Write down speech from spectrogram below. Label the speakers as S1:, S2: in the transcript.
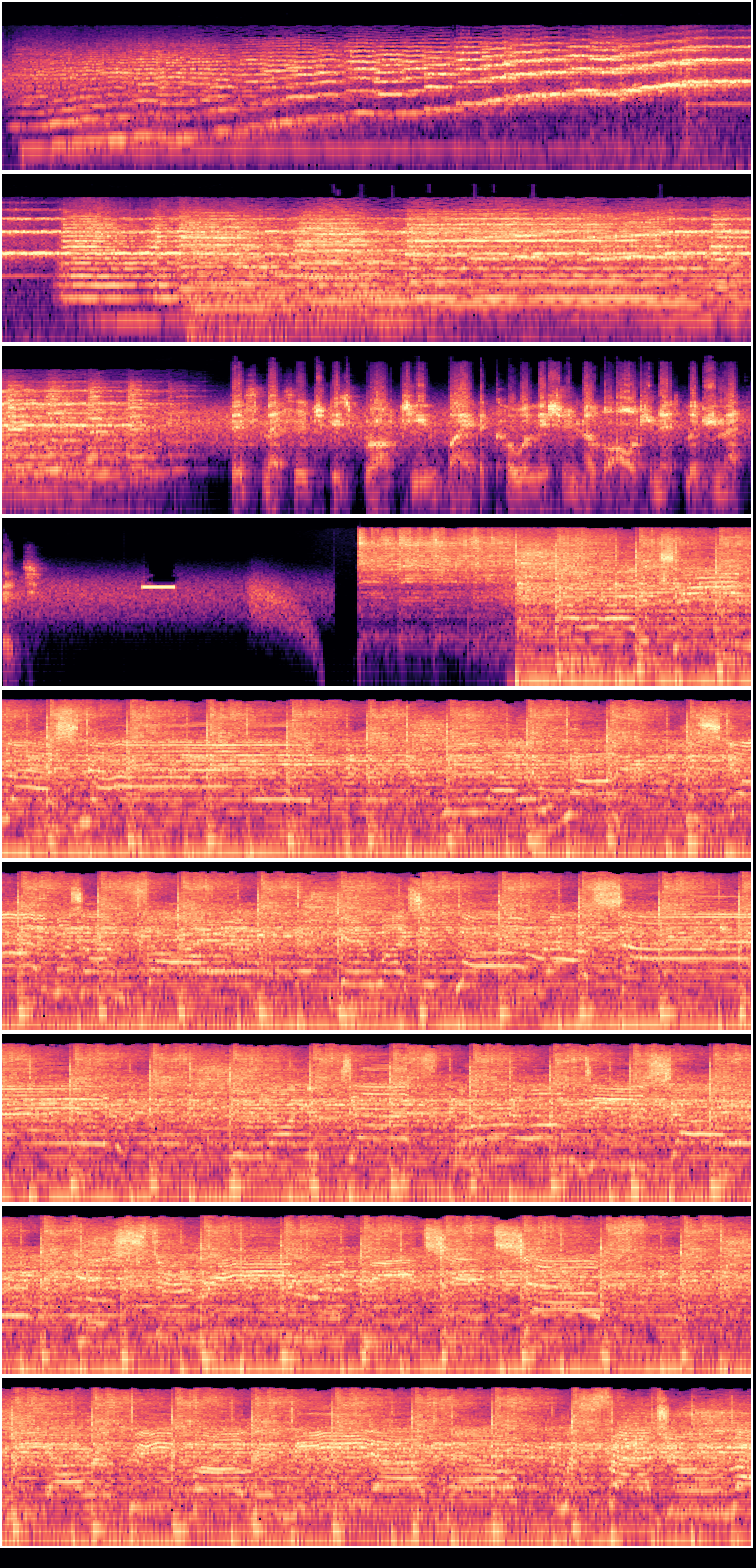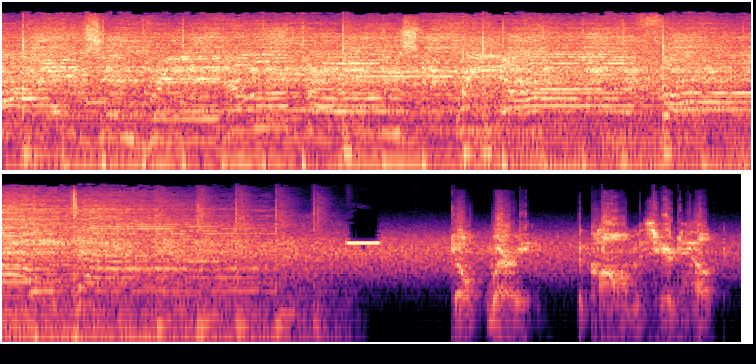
S1: This message is brought to you by the Coalition of Alternate Living Methods. here to help.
